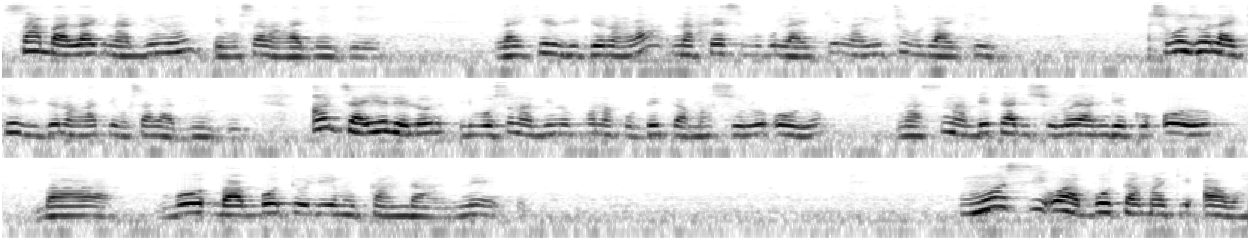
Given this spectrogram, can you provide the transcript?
sa balike na bino ekosala nga bien te like video na nga na facebook like na youtube like soki ozolike video na ngai te kosala bien te anti aye lelo liboso na bino mpona kobeta masolo oyo nasi na beta lisolo ya ndeko oyo babotoli ye mokanda mais mwasi oyo abotamaki awa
